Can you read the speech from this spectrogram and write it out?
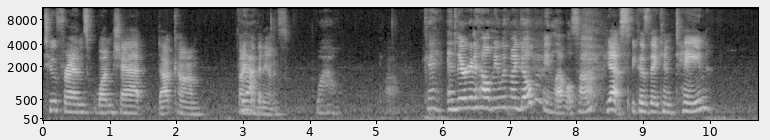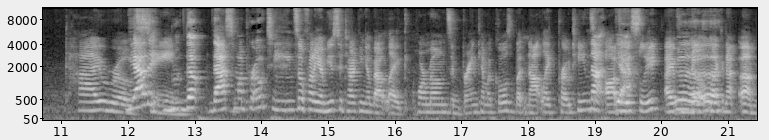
twofriendsonechat.com. Find Yeah. the bananas. Wow. Wow. Okay, and they're gonna help me with my dopamine levels, huh? Yes, because they contain tyrosine. Yeah, they, the that's my protein. It's so funny. I'm used to talking about like hormones and brain chemicals, but not like proteins. Not- yeah. obviously. I have no like not um.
